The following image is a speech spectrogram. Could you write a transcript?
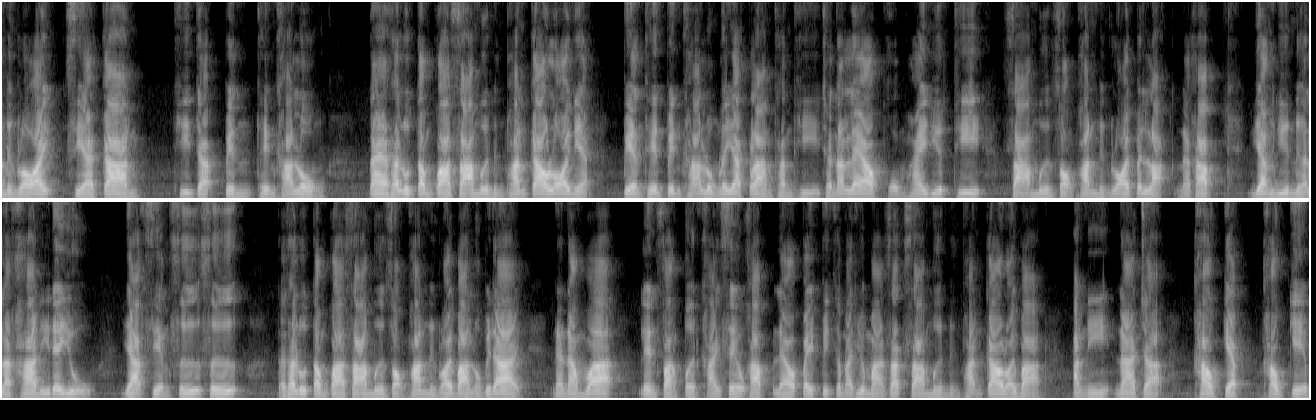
32,100 เสียการที่จะเป็นเทรนขาลง แต่ถ้าหลุดต่ำกว่า 31,900 เนี่ย เปลี่ยนเทรนเป็นขาลงระยะกลางทันที ฉะนั้นแล้วผมให้ยึดที่ 32,100 เป็นหลักนะครับ ยังยืนเหนือราคานี้ได้อยู่ อยากเสี่ยงซื้อซื้อ แต่ถ้าหลุดต่ำกว่า 32,100 บาทลงไปได้ แนะนำว่าเล่นฝั่งเปิดขายเซลล์ครับ แล้วไปปิดกำไรที่ประมาณสัก 31,900 บาท อันนี้น่าจะเข้าแก็บเข้าเกม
